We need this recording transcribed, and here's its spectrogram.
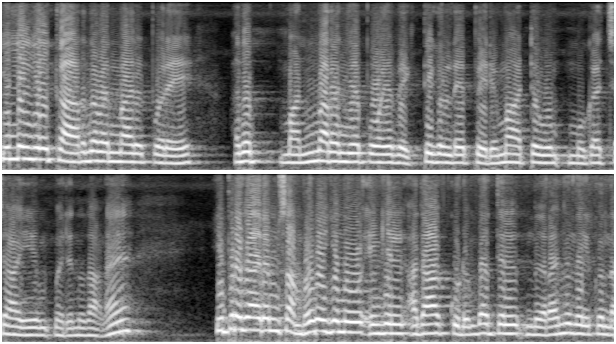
ഇല്ലെങ്കിൽ കാർന്നവന്മാരെ പോലെ അത് മൺമറഞ്ഞ് പോയ വ്യക്തികളുടെ പെരുമാറ്റവും മുഖച്ചായും വരുന്നതാണ്. ഇപ്രകാരം സംഭവിക്കുന്നു എങ്കിൽ അത് ആ കുടുംബത്തിൽ നിറഞ്ഞു നിൽക്കുന്ന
